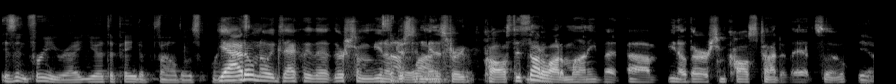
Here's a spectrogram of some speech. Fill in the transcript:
isn't free, right? You have to pay to file those plans. Yeah, I don't know exactly that. There's some, you know, just administrative cost. It's not a lot of money, but um, you know, there are some costs tied to that. So Yeah.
